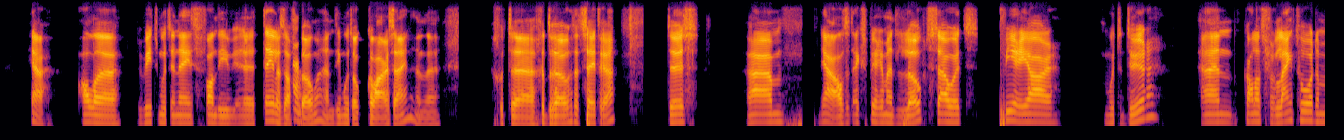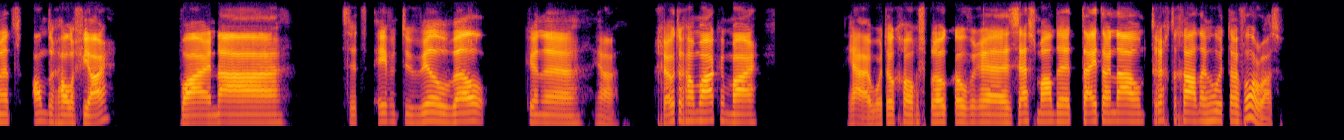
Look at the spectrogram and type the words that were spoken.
ja, alle wiet moet ineens van die uh, telers afkomen. En die moet ook klaar zijn. En goed gedroogd, et cetera. Dus um, ja, als het experiment loopt, zou het vier jaar moeten duren. En kan het verlengd worden met anderhalf jaar. Waarna ze het eventueel wel kunnen ja, groter gaan maken. Maar ja, er wordt ook gewoon gesproken over uh, zes maanden tijd daarna om terug te gaan naar hoe het daarvoor was.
